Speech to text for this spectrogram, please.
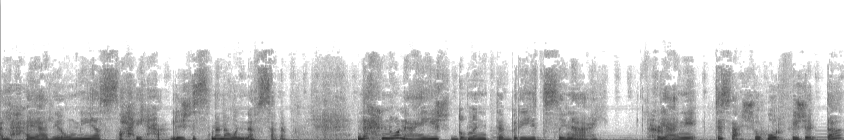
الحياة اليومية الصحيحة لجسمنا ولنفسنا نحن نعيش ضمن تبريد صناعي. حلو. يعني تسع شهور في جدة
